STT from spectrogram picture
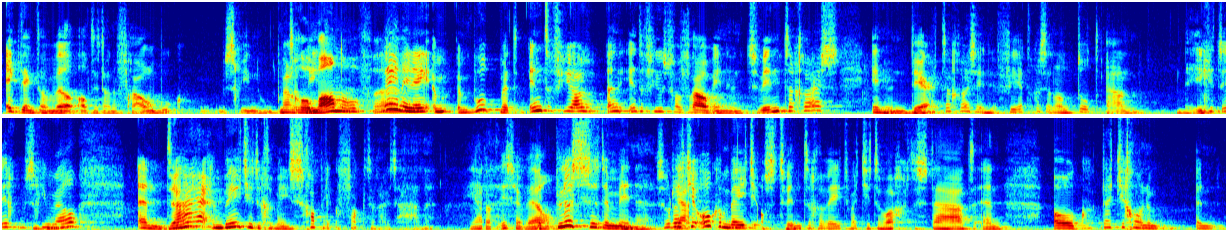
ik denk dan wel altijd aan een vrouwenboek. Misschien hoe Maar roman of... eh, Nee, nee, nee. Een, een boek met interview, interviews van vrouwen in hun twintigers, in hun dertigers, in hun veertigers en dan tot aan 90 misschien Mhm. wel. En daar een beetje de gemeenschappelijke factor uit halen. Ja, dat is er De wel. plussen, de minnen. Zodat Ja. je ook een beetje als twintiger weet wat je te wachten staat. En ook dat je gewoon een, een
